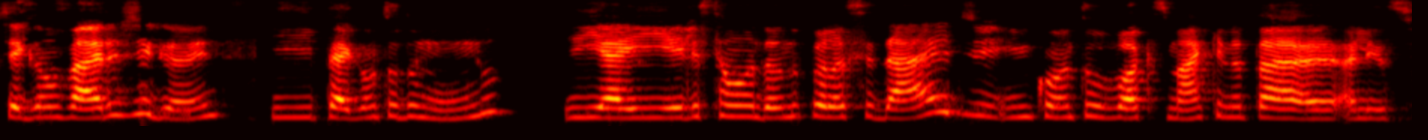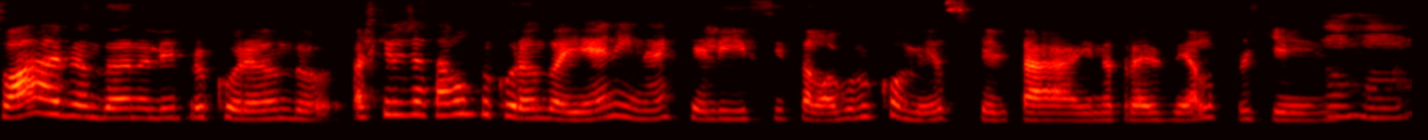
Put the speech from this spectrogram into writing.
Chegam vários gigantes e pegam todo mundo. E aí eles estão andando pela cidade, enquanto o Vox Machina tá ali suave, andando ali procurando. Acho que eles já estavam procurando a Yennefer, né? Que ele cita logo no começo que ele tá indo atrás dela, porque Uhum.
